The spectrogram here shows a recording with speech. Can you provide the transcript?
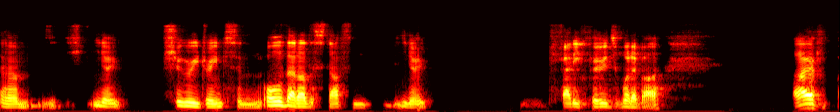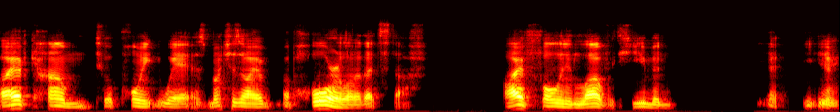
um, you know, sugary drinks and all of that other stuff and, you know, fatty foods, whatever I've I have come to a point where, as much as I abhor a lot of that stuff, I've fallen in love with human, you know,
